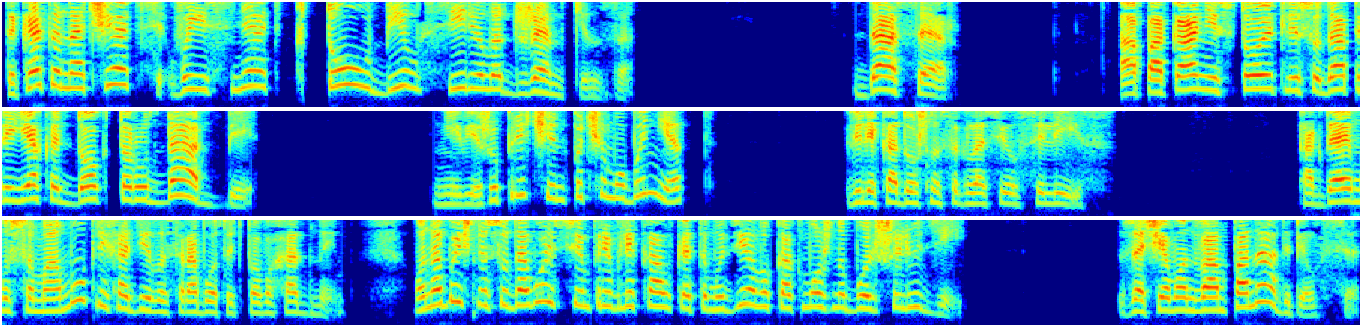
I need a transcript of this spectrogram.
так это начать выяснять, кто убил Сирила Дженкинса. Да, сэр. А пока не стоит ли сюда приехать доктору Дабби? Не вижу причин, почему бы нет. великодушно согласился Лис. Когда ему самому приходилось работать по выходным, он обычно с удовольствием привлекал к этому делу как можно больше людей. Зачем он вам понадобился?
